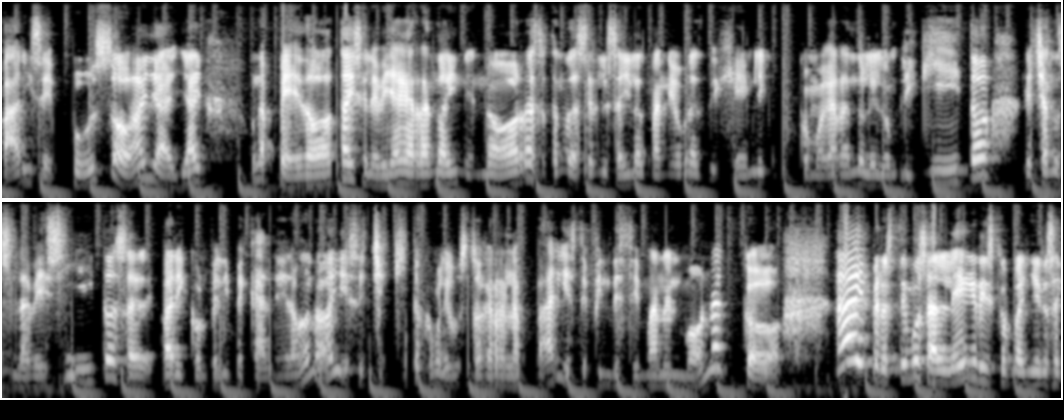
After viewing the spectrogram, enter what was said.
pari se puso, ay, ay, ay una pedota y se le veía agarrando ahí Nenorras, tratando de hacerles ahí las maniobras de Heimlich, como agarrándole el ombliguito, echándose la besitos, pari con Felipe Calderón. Ay, ese chiquito, cómo le gustó agarrar la pari este fin de semana en Mónaco. Ay, pero estemos alegres, compañeros, hay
